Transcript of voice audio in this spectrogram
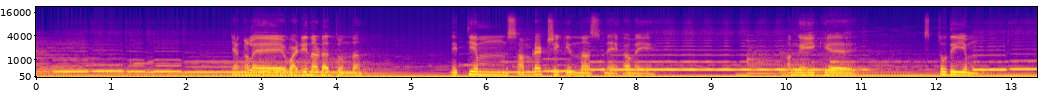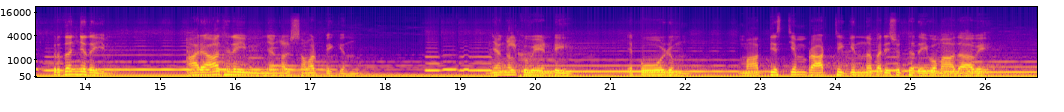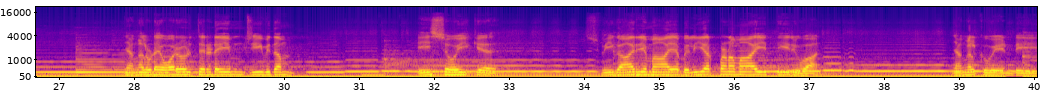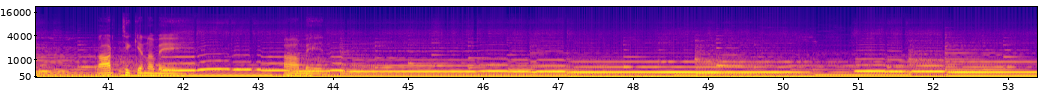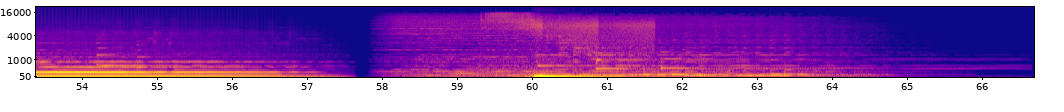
ഞങ്ങളെ വഴി നടത്തുന്ന നിത്യം സംരക്ഷിക്കുന്ന സ്നേഹമേ. അങ്ങേക്ക് സ്തുതിയും കൃതജ്ഞതയും ആരാധനയും ഞങ്ങൾ സമർപ്പിക്കുന്നു. ഞങ്ങൾക്ക് വേണ്ടി എപ്പോഴും മാധ്യസ്ഥ്യം പ്രാർത്ഥിക്കുന്ന പരിശുദ്ധ ദൈവമാതാവേ ഞങ്ങളുടെ ഓരോരുത്തരുടെയും ജീവിതം ഈശോയ്ക്ക് സ്വീകാര്യമായ ബലിയർപ്പണമായി തീരുവാൻ ഞങ്ങൾക്ക് വേണ്ടി പ്രാർത്ഥിക്കണമേ. ആമേൻ.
